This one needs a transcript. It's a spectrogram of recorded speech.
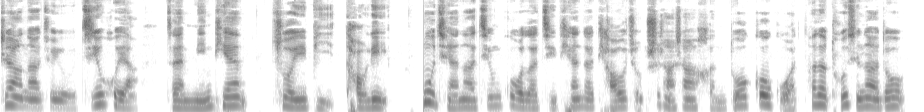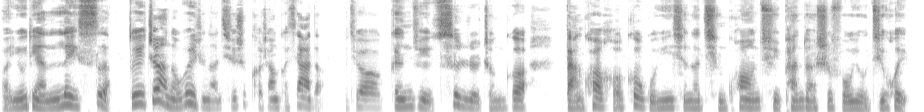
这样呢就有机会啊，在明天做一笔套利。目前呢经过了几天的调整，市场上很多个股它的图形呢都呃有点类似，所以这样的位置呢其实可上可下的，就要根据次日整个板块和个股运行的情况去判断是否有机会，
